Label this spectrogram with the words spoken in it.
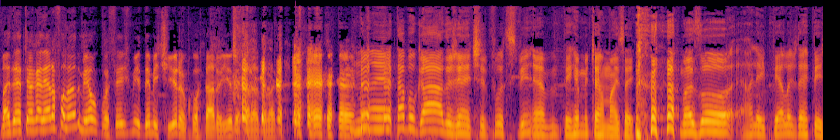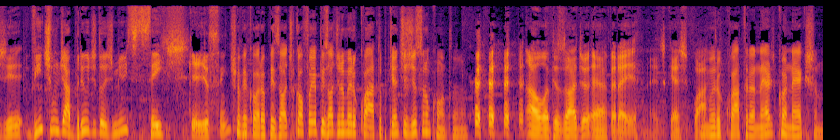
Mas é, tem uma galera falando mesmo, que vocês me demitiram, cortaram aí da parada lá. Não, é, tá bugado, gente. Putz, vim- é, tem realmente arrumar isso aí. Mas o. Olha aí, Pérolas da RPG. RPG, 21 de abril de 2006. Que isso, hein? Deixa eu ver qual era o episódio. Qual foi o episódio número 4? Porque antes disso não conta, né? Ah, o episódio. É, peraí. Nerdcast 4. Número 4 era Nerd Connection.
